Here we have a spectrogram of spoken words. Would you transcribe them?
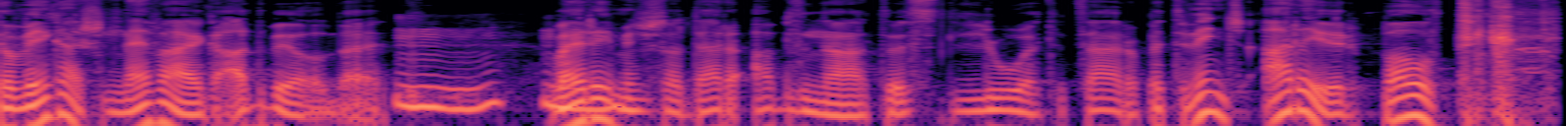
Tev vienkārši nevajag atbildēt. Mm -hmm. Vai arī viņš to dara apzināti, es ļoti ceru. Bet viņš arī ir politiķis.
